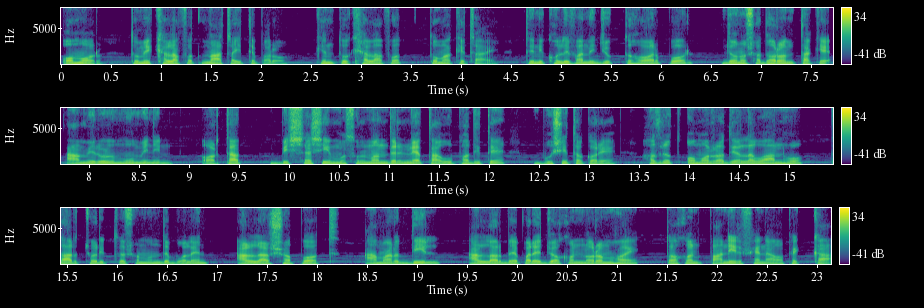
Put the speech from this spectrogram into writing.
ওমর, তুমি খেলাফত না চাইতে পারো, কিন্তু খেলাফত তোমাকে চায়। তিনি খলিফা নিযুক্ত হওয়ার পর জনসাধারণ তাকে আমিরুল মুমিনিন অর্থাৎ বিশ্বাসী মুসলমানদের নেতা উপাধিতে ভূষিত করে। হজরত ওমর রাজিয়াল্লাহ আনহু তার চরিত্র সম্বন্ধে বলেন, আল্লাহর শপথ আমার দিল, আল্লাহর ব্যাপারে যখন নরম হয়, তখন পানির ফেনা অপেক্ষা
